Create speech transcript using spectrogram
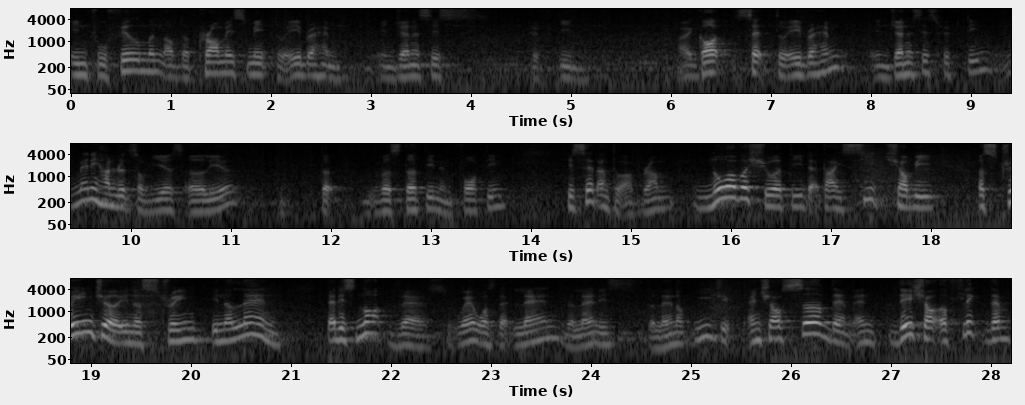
in fulfillment of the promise made to Abraham in Genesis 15. God said to Abraham in Genesis 15, many hundreds of years earlier, th- verse 13 and 14, He said unto Abram, Know of a surety that thy seed shall be a stranger in a, strange, in a land that is not theirs. Where was that land? The land is the land of Egypt, and shall serve them, and they shall afflict them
